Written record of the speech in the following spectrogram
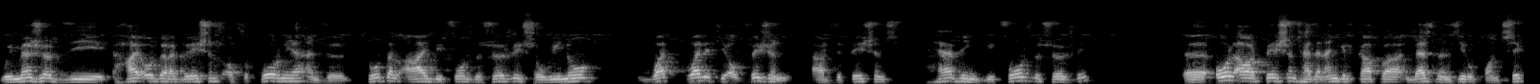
We measured the high order aberrations of the cornea and the total eye before the surgery. So we know what quality of vision are the patients having before the surgery. Uh, all our patients had an angle kappa less than 0.6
